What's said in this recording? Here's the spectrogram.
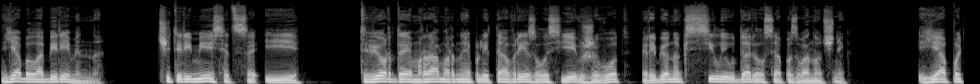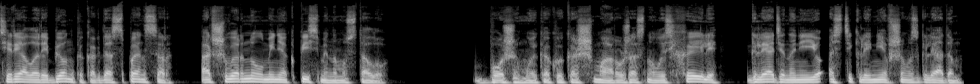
«Я была беременна. Четыре месяца, и...» Твердая мраморная плита врезалась ей в живот, ребенок с силой ударился о позвоночник. Я потеряла ребенка, когда Спенсер отшвырнул меня к письменному столу. Боже мой, какой кошмар, ужаснулась Хейли, глядя на нее остекленевшим взглядом.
